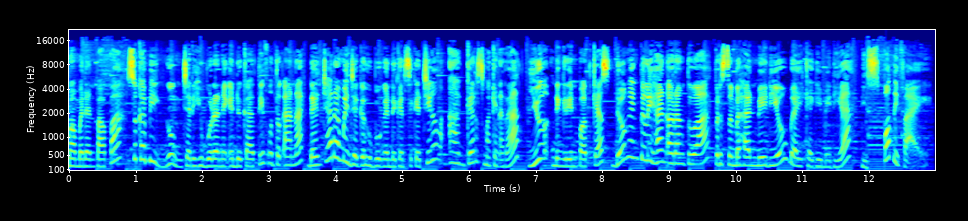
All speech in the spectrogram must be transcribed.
Mama dan Papa suka bingung cari hiburan yang edukatif untuk anak dan cara menjaga hubungan dengan si kecil agar semakin erat? Yuk dengerin podcast Dongeng Pilihan Orang Tua persembahan Medio by KG Media di Spotify.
